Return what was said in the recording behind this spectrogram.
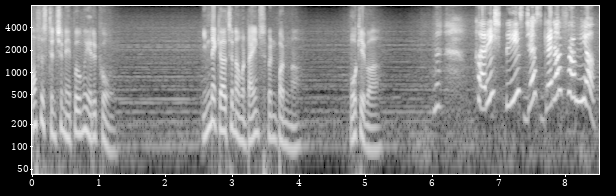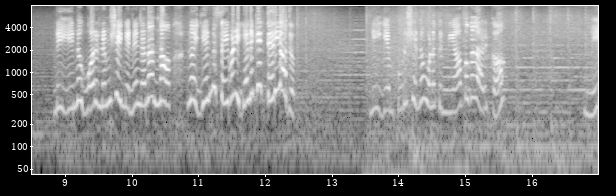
ஆஃபீஸ் டென்ஷன் எப்பவுமே இருக்கும். இன்னைக்காச்சும் நம்ம டைம் ஸ்பெண்ட் பண்ணலாம் ஓகேவா Harish please just get out from here நீ இன்னும் ஒரு நிமிஷம் இங்க நின்னா நான் நான் என்ன செய்வேன்னு எனக்கே தெரியாது. நீ என் புருஷன்னு உனக்கு ஞாபகம் இருக்கா? நீ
